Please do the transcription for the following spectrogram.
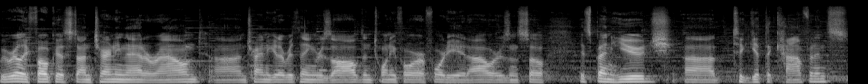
We really focused on turning that around uh, and trying to get everything resolved in 24 or 48 hours. And so it's been huge uh, to get the confidence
